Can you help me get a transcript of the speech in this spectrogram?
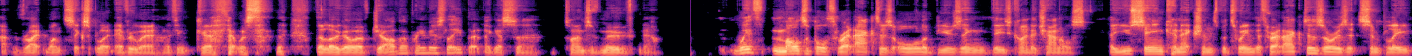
Uh, write once exploit everywhere. I think uh, that was the logo of java previously but i guess uh, times have moved now. With multiple threat actors all abusing these kind of channels are you seeing connections between the threat actors or is it simply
